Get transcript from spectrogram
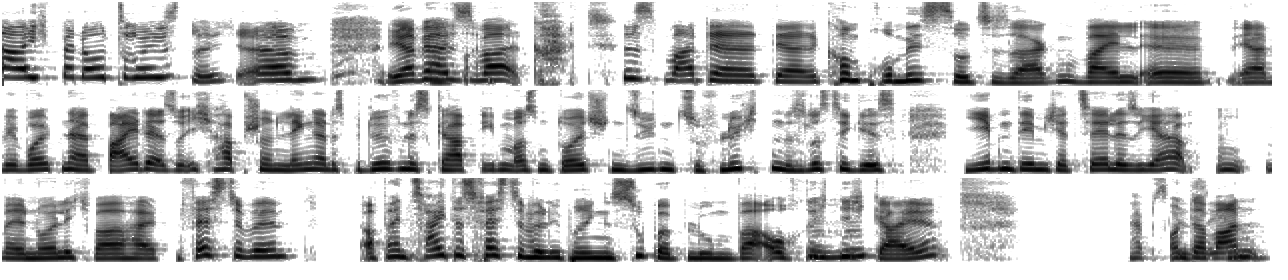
Ja, ich bin untröstlich. Ähm, ja, wir, es war, Gott. Das war der, der Kompromiss sozusagen, weil äh, ja, wir wollten halt beide, also ich habe schon länger das Bedürfnis gehabt, eben aus dem deutschen Süden zu flüchten. Das Lustige ist, jedem, dem ich erzähle, so ja, mh, weil neulich war halt ein Festival. Auch mein zweites Festival übrigens, Superblumen, war auch richtig Mhm. geil. Hab's Und da waren,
